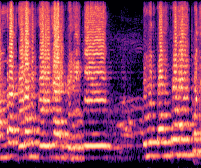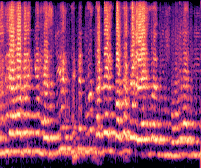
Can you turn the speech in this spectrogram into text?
আমরা গোলামি করে যান তিনি কে? তিনি যদি আমাদেরকে মসজিদ থেকে দূরে থাকার কথা বলে আমরা শুনে রাখি।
